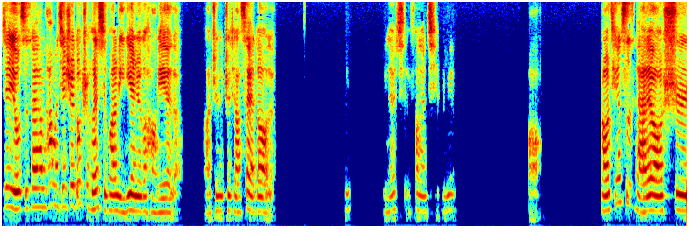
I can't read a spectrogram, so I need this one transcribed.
这些游资他们他们其实都是很喜欢锂电这个行业的啊，这个这条赛道的。应该写放在前面。好，然后天赐材料是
